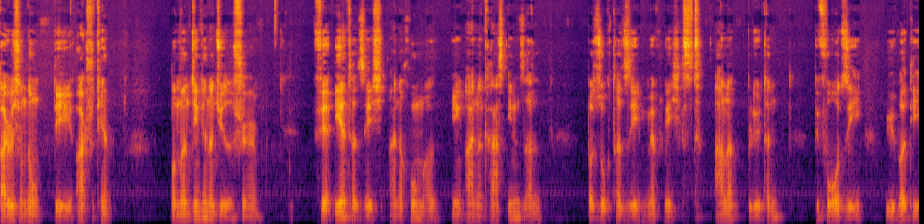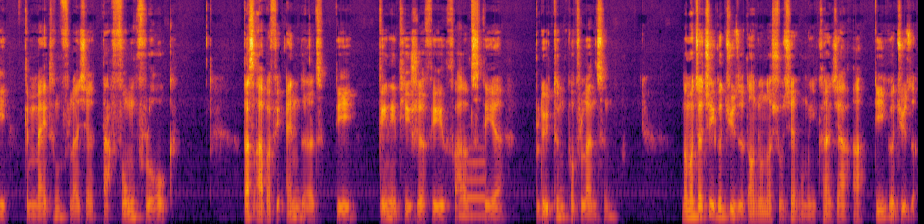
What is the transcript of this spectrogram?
百日行动第二十天，我们今天的句子是：Verehrte sich eine Hummel in einer Grasinsel, besuchte sie möglichst alle Blüten, bevor sie über die gemähten Fläche davonflog. Das aber verändert die genetische Vielfalt der Blütenpflanzen。那么在这个句子当中呢，首先我们看一下啊，第一个句子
